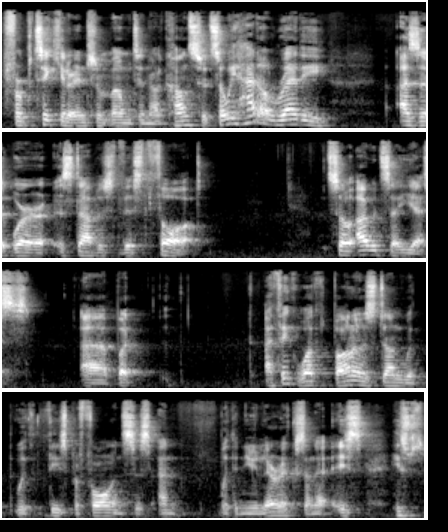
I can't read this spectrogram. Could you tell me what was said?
for a particular intimate moment in our concert. So we had already, as it were, established this thought. So I would say yes, uh, but I think what Bono has done with, with these performances and with the new lyrics and it is he's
